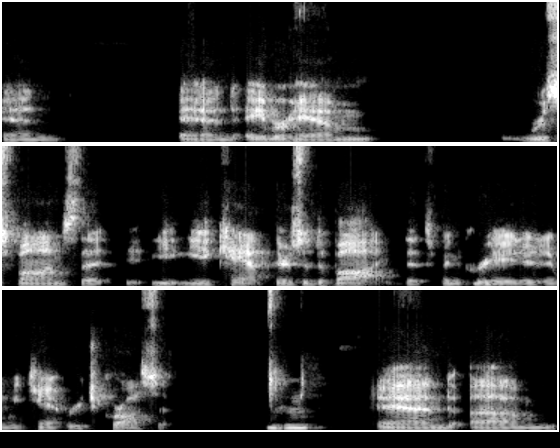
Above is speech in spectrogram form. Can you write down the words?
and and Abraham responds that y- you can't. There's a divide that's been mm-hmm. created, and we can't reach across it. Mm-hmm. And um,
